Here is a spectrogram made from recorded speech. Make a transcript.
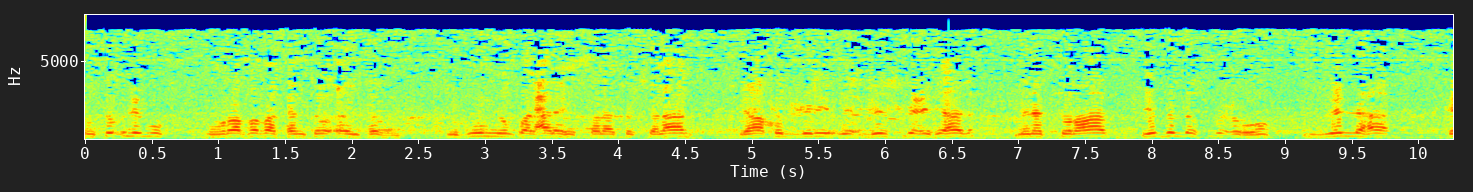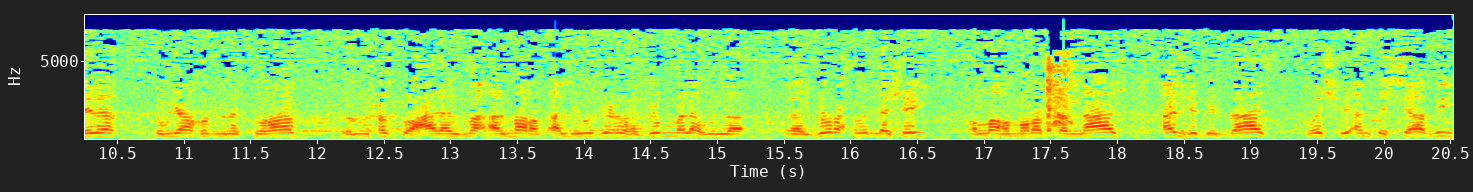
وتؤلمه ورفضت أن تفهم يقوم يقول عليه الصلاة والسلام يأخذ باصبعه هذا من التراب يبل اصبعه يبلها كذا ثم يأخذ من التراب ثم يحطه على المرض. اللي يوجعه جملة ولا جرح ولا شيء. اللهم رب الناس اذهب الباس واشفي أنت الشافي.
